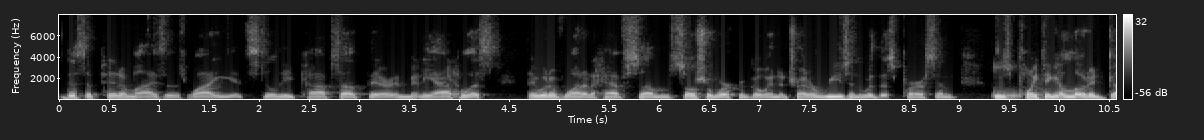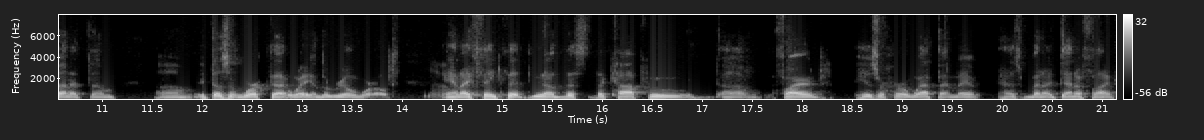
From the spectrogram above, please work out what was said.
This epitomizes why you still need cops out there in Minneapolis. Yep. They would have wanted to have some social worker go in and try to reason with this person who's mm. pointing a loaded gun at them. Um, it doesn't work that way in the real world. No. And I think that you know this the cop who um, fired his or her weapon has been identified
